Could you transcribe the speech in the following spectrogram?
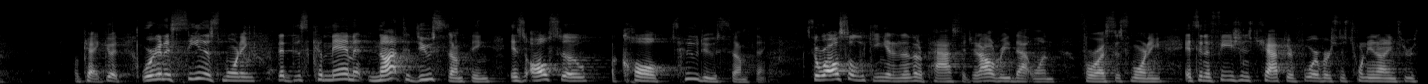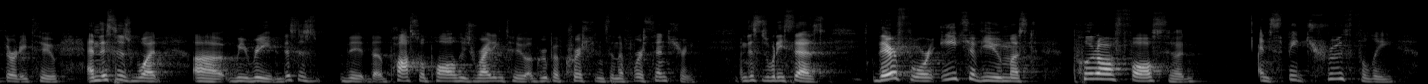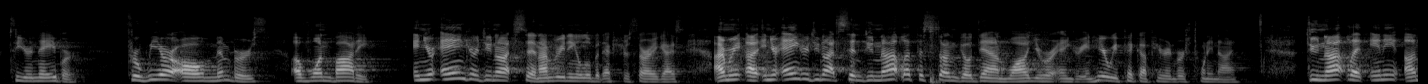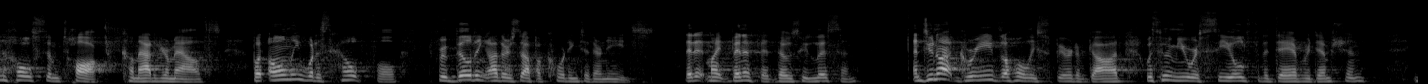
Okay, good. We're going to see this morning that this commandment not to do something is also a call to do something. So we're also looking at another passage, and I'll read that one for us this morning. It's in Ephesians chapter 4, verses 29 through 32. And this is what uh, we read. This is the, the Apostle Paul who's writing to a group of Christians in the first century. And this is what he says Therefore, each of you must put off falsehood and speak truthfully to your neighbor for we are all members of one body. In your anger, do not sin. I'm reading a little bit extra, sorry, guys. Re- uh, in your anger, do not sin. Do not let the sun go down while you are angry. And here we pick up here in verse 29. Do not let any unwholesome talk come out of your mouths, but only what is helpful for building others up according to their needs, that it might benefit those who listen. And do not grieve the Holy Spirit of God, with whom you were sealed for the day of redemption.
